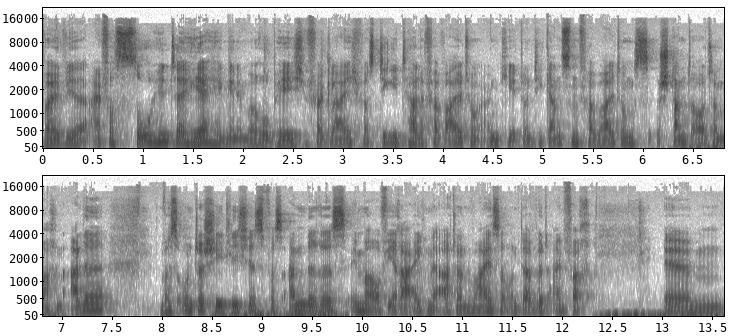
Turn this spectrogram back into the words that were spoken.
weil wir einfach so hinterherhängen im europäischen Vergleich, was digitale Verwaltung angeht. Und die ganzen Verwaltungsstandorte machen alle was Unterschiedliches, was anderes, immer auf ihre eigene Art und Weise. Und da wird einfach ähm,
